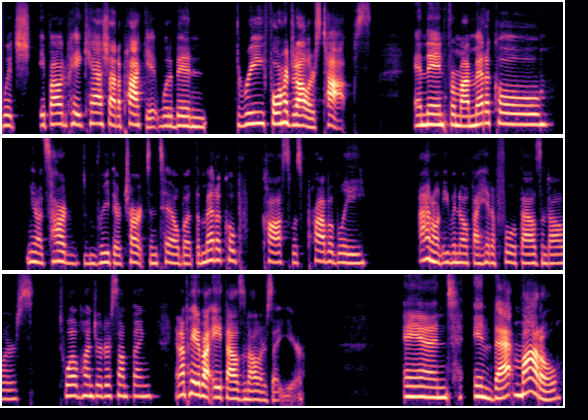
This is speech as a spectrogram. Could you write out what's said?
which if I would paid cash out of pocket would have been three, four hundred dollars tops. And then for my medical, you know, it's hard to read their charts and tell, but the medical cost was probably, I don't even know if I hit a full thousand dollars, twelve hundred or something. And I paid about eight thousand dollars that year. And in that model,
